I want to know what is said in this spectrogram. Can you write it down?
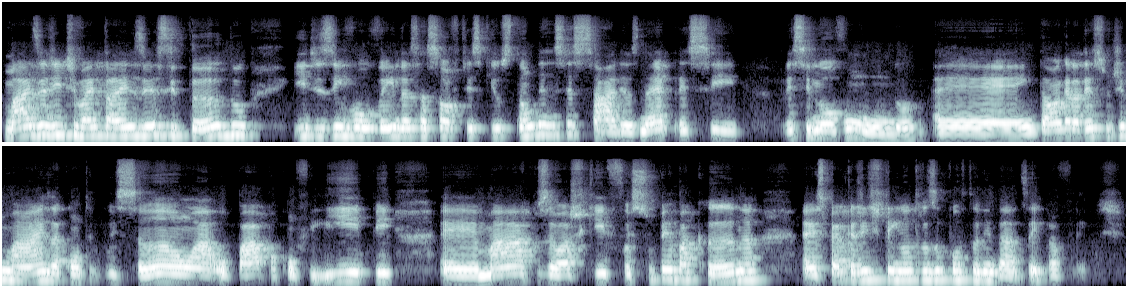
mais a gente vai estar exercitando e desenvolvendo essas soft skills tão necessárias, né, para esse esse novo mundo. É, então, agradeço demais a contribuição, a, o papo com o Felipe, é, Marcos, eu acho que foi super bacana. É, espero que a gente tenha outras oportunidades aí para frente.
